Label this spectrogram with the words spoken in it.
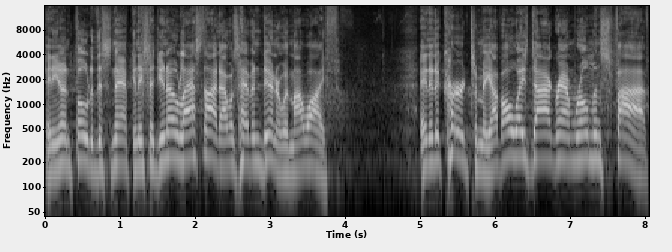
and he unfolded this napkin. He said, You know, last night I was having dinner with my wife. And it occurred to me, I've always diagrammed Romans 5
